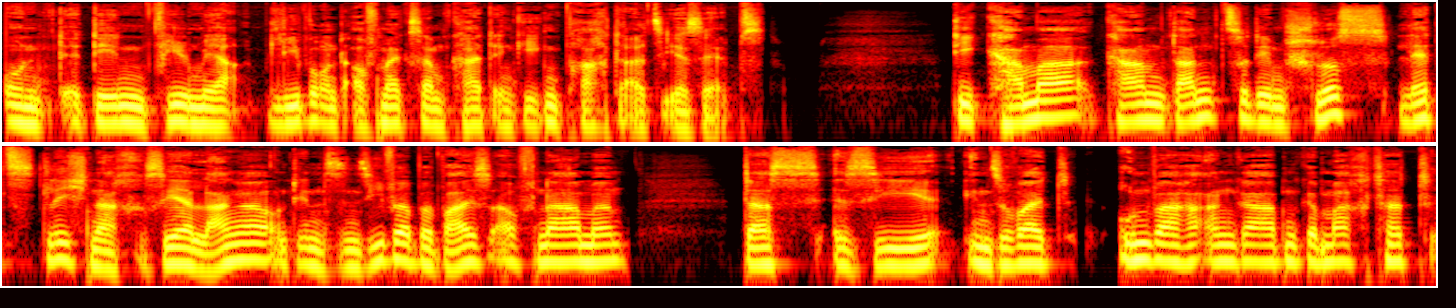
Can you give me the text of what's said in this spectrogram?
und denen viel mehr Liebe und Aufmerksamkeit entgegenbrachte als ihr selbst. Die Kammer kam dann zu dem Schluss, letztlich nach sehr langer und intensiver Beweisaufnahme, dass sie insoweit unwahre Angaben gemacht hat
